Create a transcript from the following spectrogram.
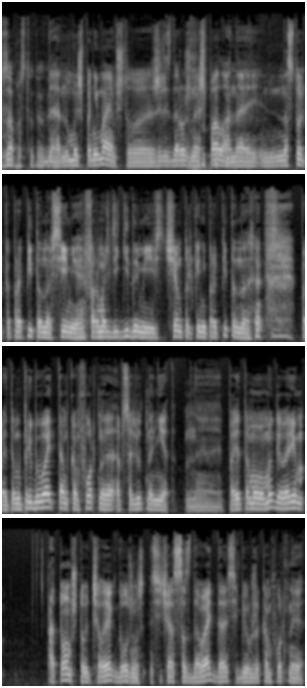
запросто. Да, да, но мы же понимаем, что железнодорожная шпала, она настолько пропитана всеми формальдегидами и чем только не пропитана, поэтому пребывать там комфортно абсолютно нет. Э, поэтому мы говорим о том, что человек должен сейчас создавать да, себе уже комфортные,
